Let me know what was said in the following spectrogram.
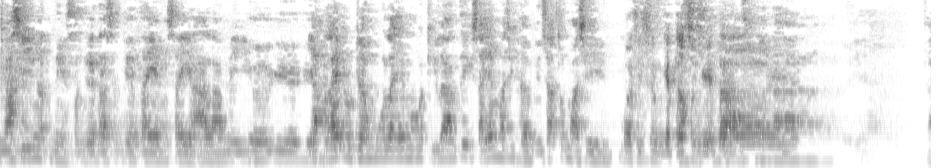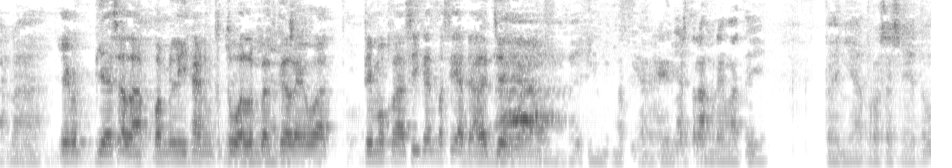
masih inget nih sengketa-sengketa yang saya alami Oke oke. yang lain udah mulai mau dilantik saya masih hamil satu masih masih sengketa sengketa. sengketa. Ya. karena Ya biasa lah pemilihan ketua Ya, lembaga lewat demokrasi kan pasti ada aja ya. Ah, dinikmati. akhirnya setelah melewati banyak prosesnya itu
